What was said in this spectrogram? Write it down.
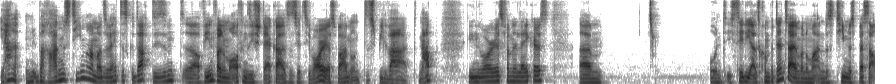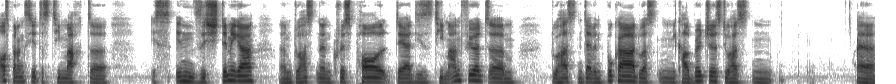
ja, ein überragendes Team haben. Also wer hätte es gedacht? Sie sind äh, auf jeden Fall nochmal offensiv stärker, als es jetzt die Warriors waren. Und das Spiel war knapp gegen die Warriors von den Lakers. Ähm, und ich sehe die als kompetenter einfach nochmal an. Das Team ist besser ausbalanciert. Das Team macht, äh, ist in sich stimmiger. Ähm, du hast einen Chris Paul, der dieses Team anführt. Ähm, du hast einen Devin Booker, du hast einen Michael Bridges, du hast einen äh,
